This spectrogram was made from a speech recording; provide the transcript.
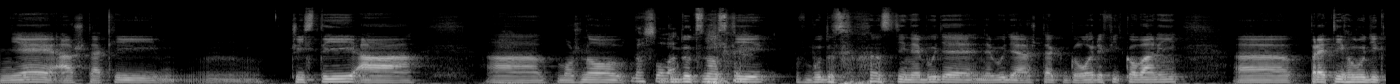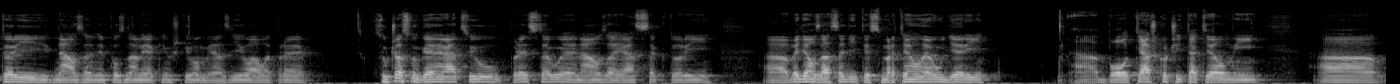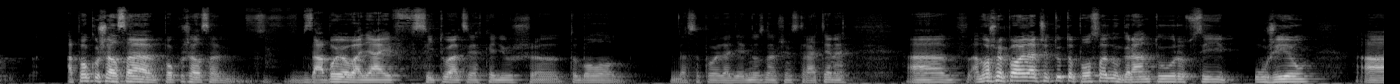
nie je až taký čistý a, a možno Doslova. v budúcnosti, v budúcnosti nebude, nebude až tak glorifikovaný pre tých ľudí, ktorí naozaj nepoznali, akým štýlom jazdil, ale pre súčasnú generáciu predstavuje naozaj jazdca, ktorý vedel zasadiť tie smrteľné údery, bol ťažko čitateľný a pokúšal sa, pokúšal sa zabojovať aj v situáciách, keď už e, to bolo, dá sa povedať, jednoznačne stratené. A, a môžeme povedať, že túto poslednú Grand Tour si užil, a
